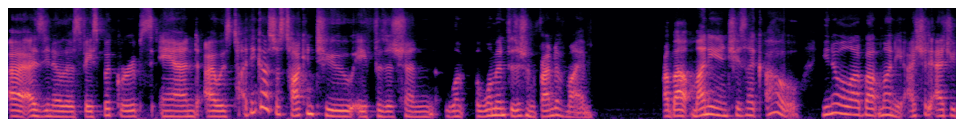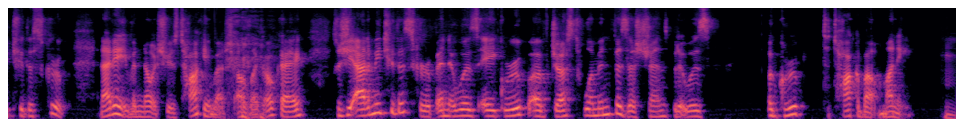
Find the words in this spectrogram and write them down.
Uh, as you know, there's Facebook groups, and I was, t- I think I was just talking to a physician, a woman physician friend of mine about money, and she's like, "Oh, you know a lot about money. I should add you to this group." And I didn't even know what she was talking about. I was like, "Okay." So she added me to this group, and it was a group of just women physicians, but it was a group to talk about money. Hmm.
